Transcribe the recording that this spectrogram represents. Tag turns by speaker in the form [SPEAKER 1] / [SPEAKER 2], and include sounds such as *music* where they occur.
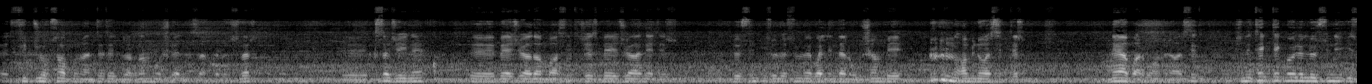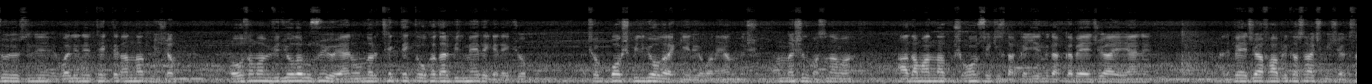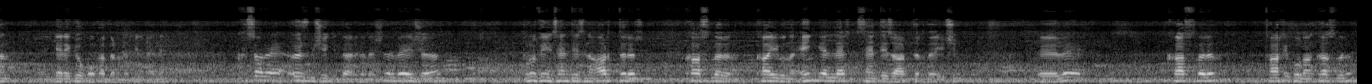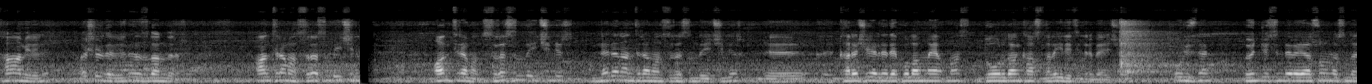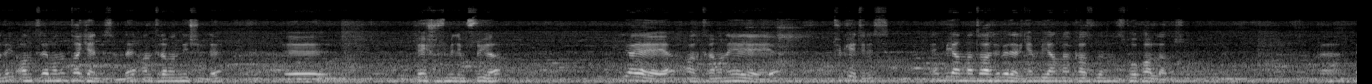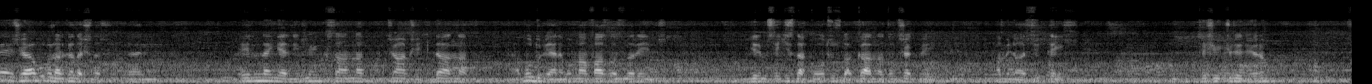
[SPEAKER 1] Evet, Fit Job Supplement'e tekrardan hoş geldiniz arkadaşlar. Ee, kısaca yine e, BCA'dan bahsedeceğiz. BCA nedir? Lösin, izolösin ve valinden oluşan bir *clears throat* amino asittir. Ne yapar bu amino asit? Şimdi tek tek böyle lösini, izolösini, valini tek tek anlatmayacağım. O zaman videolar uzuyor yani onları tek tek de o kadar bilmeye de gerek yok. Çok boş bilgi olarak geliyor bana yanlış anlaşılmasın ama adam anlatmış 18 dakika 20 dakika BCA'ya yani hani BCA fabrikası açmayacaksan gerek yok o kadarını bilmene. Kısa ve öz bir şekilde arkadaşlar BCA protein sentezini arttırır, kasların kaybını engeller sentezi arttırdığı için Ee, ve kasların tahrip olan kasların tamirini aşırı derecede hızlandırır. Antrenman sırasında içilir. Antrenman sırasında içilir. Neden antrenman sırasında içilir? Ee, karaciğerde depolanma yapmaz. Doğrudan kaslara iletilir BCA. O yüzden öncesinde veya sonrasında değil antrenmanın ta kendisinde, antrenmanın içinde ee, 500 milim suya yaya yaya, antrenmana yaya yaya tüketiriz. Hem bir yandan tahrip ederken bir yandan kaslarınız toparlanır. Ee, BCA budur arkadaşlar. Yani elimden geldiğince en kısa anlatacağım şekilde anlat. Ya budur yani bundan fazlası da değildir. 28 dakika 30 dakika anlatılacak bir amino asit değil. Teşekkür ediyorum.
